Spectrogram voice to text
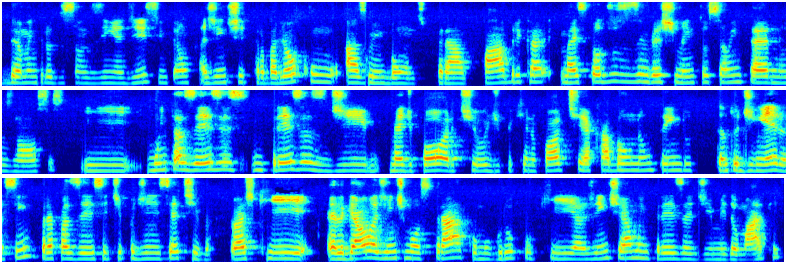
deu uma introduçãozinha disso, então a gente trabalhou com as Green Bonds para a fábrica, mas todos os investimentos são internos nossos e muitas vezes empresas de médio porte ou de pequeno porte acabam não tendo tanto dinheiro assim para fazer esse tipo de iniciativa. Eu acho que é legal a gente mostrar como grupo que a gente é uma empresa de middle market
